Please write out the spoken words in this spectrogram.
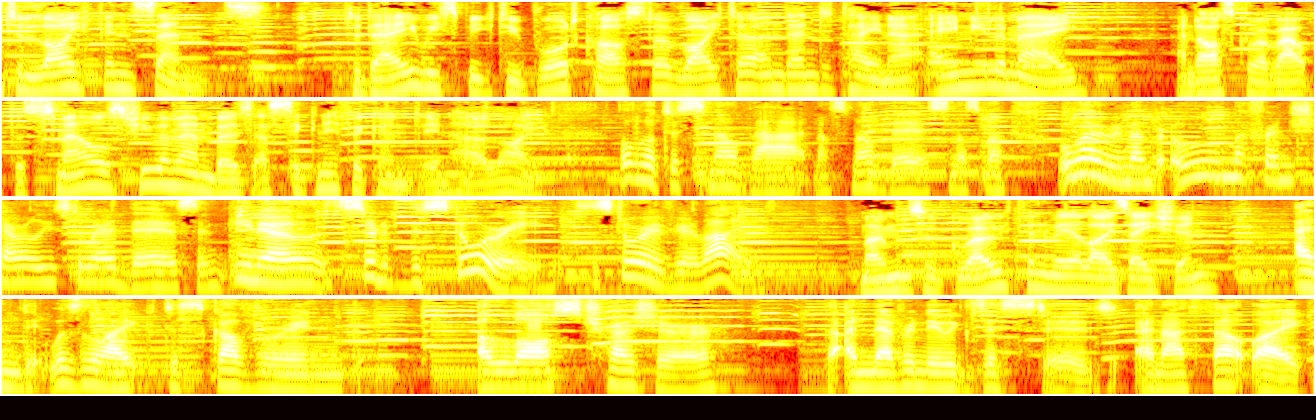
to Life in Scents. Today we speak to broadcaster, writer, and entertainer Amy Lamé and ask her about the smells she remembers as significant in her life. Oh, I'll just smell that, and I'll smell this, and I'll smell. Oh, I remember. Oh, my friend Cheryl used to wear this, and you know, it's sort of the story. It's the story of your life. Moments of growth and realization. And it was like discovering a lost treasure that I never knew existed, and I felt like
